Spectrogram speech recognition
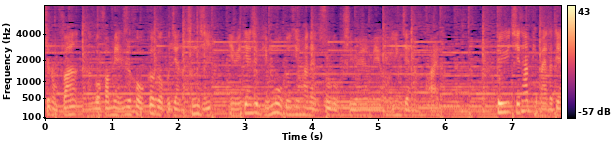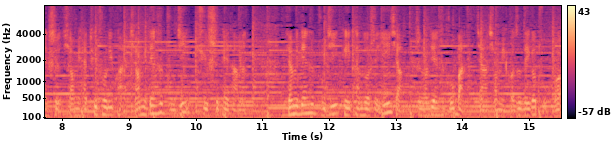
这种方案能够方便日后各个部件的升级，因为电视屏幕更新换代的速度是远远没有硬件那么快的。对于其他品牌的电视，小米还推出了一款小米电视主机去适配它们。小米电视主机可以看作是音响、智能电视主板加小米盒子的一个组合，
